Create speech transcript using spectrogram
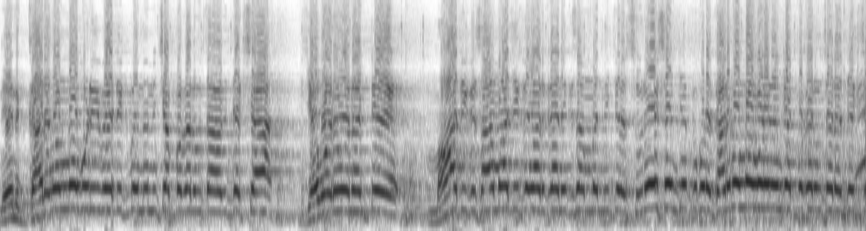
నేను గర్వంగా కూడా ఈ వేదిక మీద నుంచి చెప్పగలుగుతాను అధ్యక్ష. ఎవరు అని అంటే మాదిక సామాజిక వర్గానికి సంబంధించిన సురేష్ అని చెప్పి కూడా గర్వంగా కూడా నేను చెప్పగలుగుతాను అధ్యక్ష.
